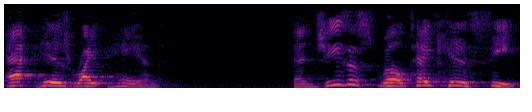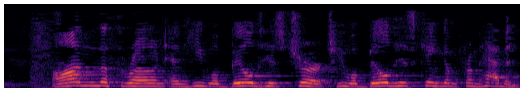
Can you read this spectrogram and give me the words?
at his right hand. And Jesus will take his seat on the throne and he will build his church. He will build his kingdom from heaven.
